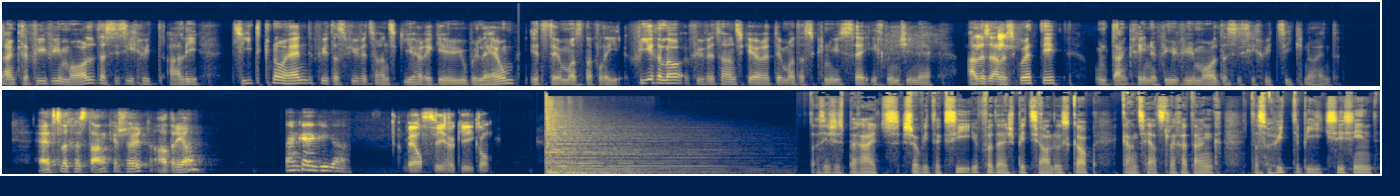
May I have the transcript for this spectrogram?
Danke viel, viel mal, dass Sie sich heute alle Zeit genommen haben für das 25-jährige Jubiläum. Jetzt dürfen wir es noch ein bisschen feiern lassen. 25 Jahre dürfen wir das geniessen. Ich wünsche Ihnen alles, alles Gute und danke Ihnen viel, viel mal, dass Sie sich heute Zeit genommen haben. Herzliches Dankeschön, Adrian. Danke, Herr Giga. Merci, Herr Giger. Das ist es bereits schon wieder von der Spezialausgabe. Ganz herzlichen Dank, dass ihr heute dabei sind.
